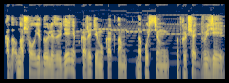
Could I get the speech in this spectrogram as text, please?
Когда он нашел еду или заведение, покажите ему, как там, допустим, подключать друзей.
